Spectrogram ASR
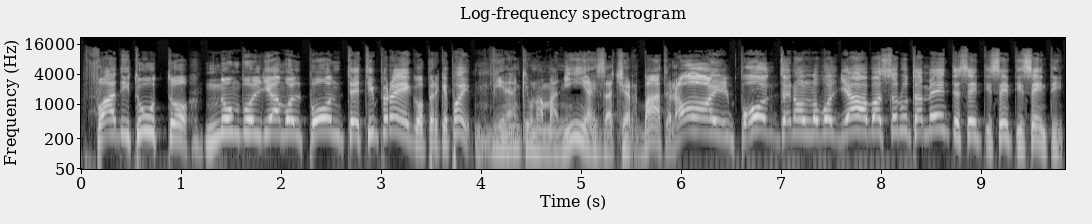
fa di tutto, non vogliamo il ponte, ti prego, perché poi viene anche una mania esacerbata, no, il ponte non lo vogliamo assolutamente, senti, senti, senti.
